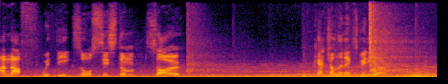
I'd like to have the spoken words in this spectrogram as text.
enough with the exhaust system, so catch you on the next video.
